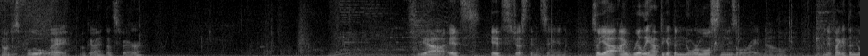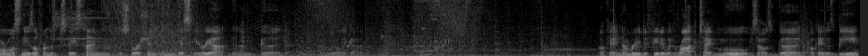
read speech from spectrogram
That one just flew away. Okay, that's fair. Yeah, it's it's just insane. So yeah, I really have to get the normal Sneasel right now. And if I get the normal Sneasel from the space-time distortion in this area, then I'm good. I'm really good. Okay, number you defeated with rock-type moves. That was good. Okay, this B.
